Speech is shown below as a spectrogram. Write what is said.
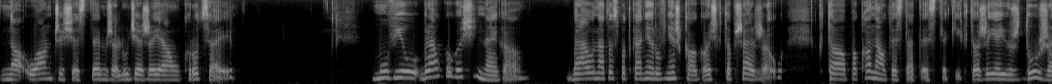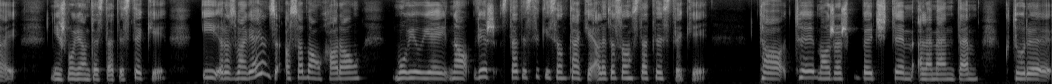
no, łączy się z tym, że ludzie żyją krócej, mówił, brał kogoś innego, brał na to spotkanie również kogoś, kto przeżył, kto pokonał te statystyki, kto żyje już dłużej niż mówią te statystyki. I rozmawiając z osobą chorą, mówił jej: No, wiesz, statystyki są takie, ale to są statystyki. To ty możesz być tym elementem, który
